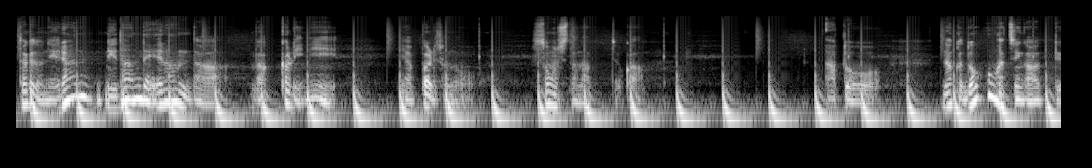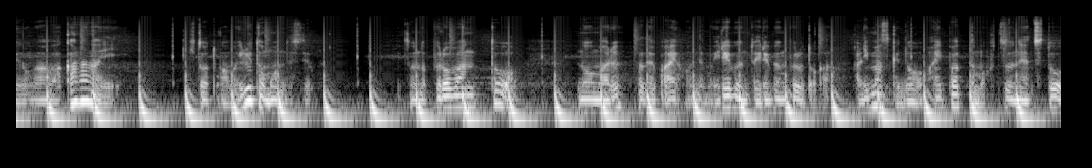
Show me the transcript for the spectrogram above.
だけど値段値段で選んだばっかりにやっぱりその損したなっていうかあとなんかどこが違うっていうのがわからない人とかもいると思うんですよ。そのプロ版とノーマル例えば iPhone でも11と11 Pro とかありますけど iPad も普通のやつと、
